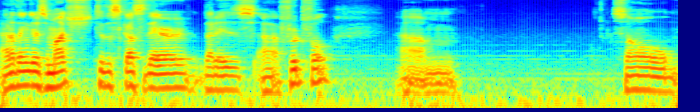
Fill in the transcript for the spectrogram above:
I, don't think there's much to discuss there that is uh, fruitful. Um, so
